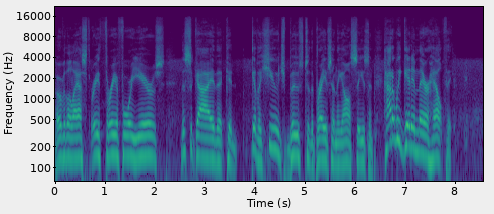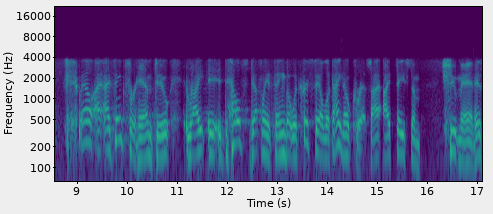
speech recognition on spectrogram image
over the last three, three or four years. This is a guy that could give a huge boost to the Braves in the all season. How do we get him there healthy? Well, I, I think for him too, right? It, it, health's definitely a thing. But with Chris Sale, look, I know Chris. I, I faced him. Shoot, man, his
